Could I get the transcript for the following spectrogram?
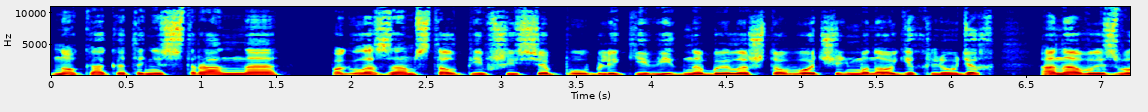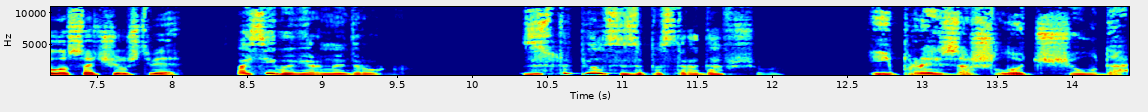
но, как это ни странно, по глазам столпившейся публики видно было, что в очень многих людях она вызвала сочувствие. Спасибо, верный друг. Заступился за пострадавшего. И произошло чудо.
